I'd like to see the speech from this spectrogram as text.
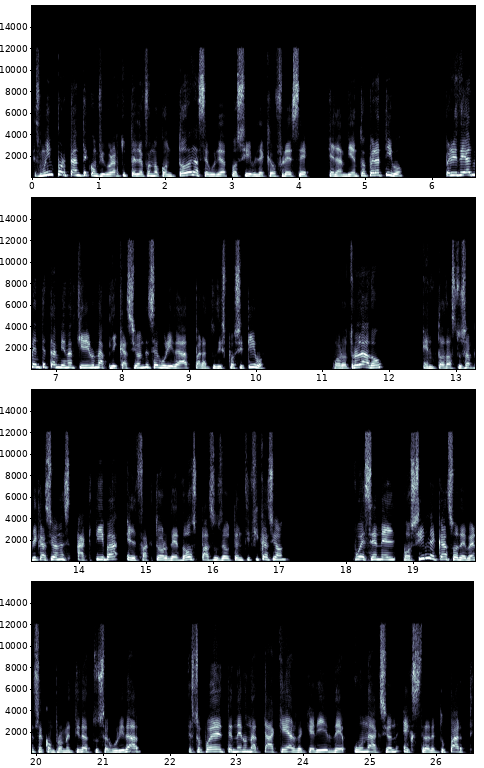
Es muy importante configurar tu teléfono con toda la seguridad posible que ofrece el ambiente operativo, pero idealmente también adquirir una aplicación de seguridad para tu dispositivo. Por otro lado, en todas tus aplicaciones activa el factor de dos pasos de autentificación pues en el posible caso de verse comprometida tu seguridad, esto puede tener un ataque al requerir de una acción extra de tu parte.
